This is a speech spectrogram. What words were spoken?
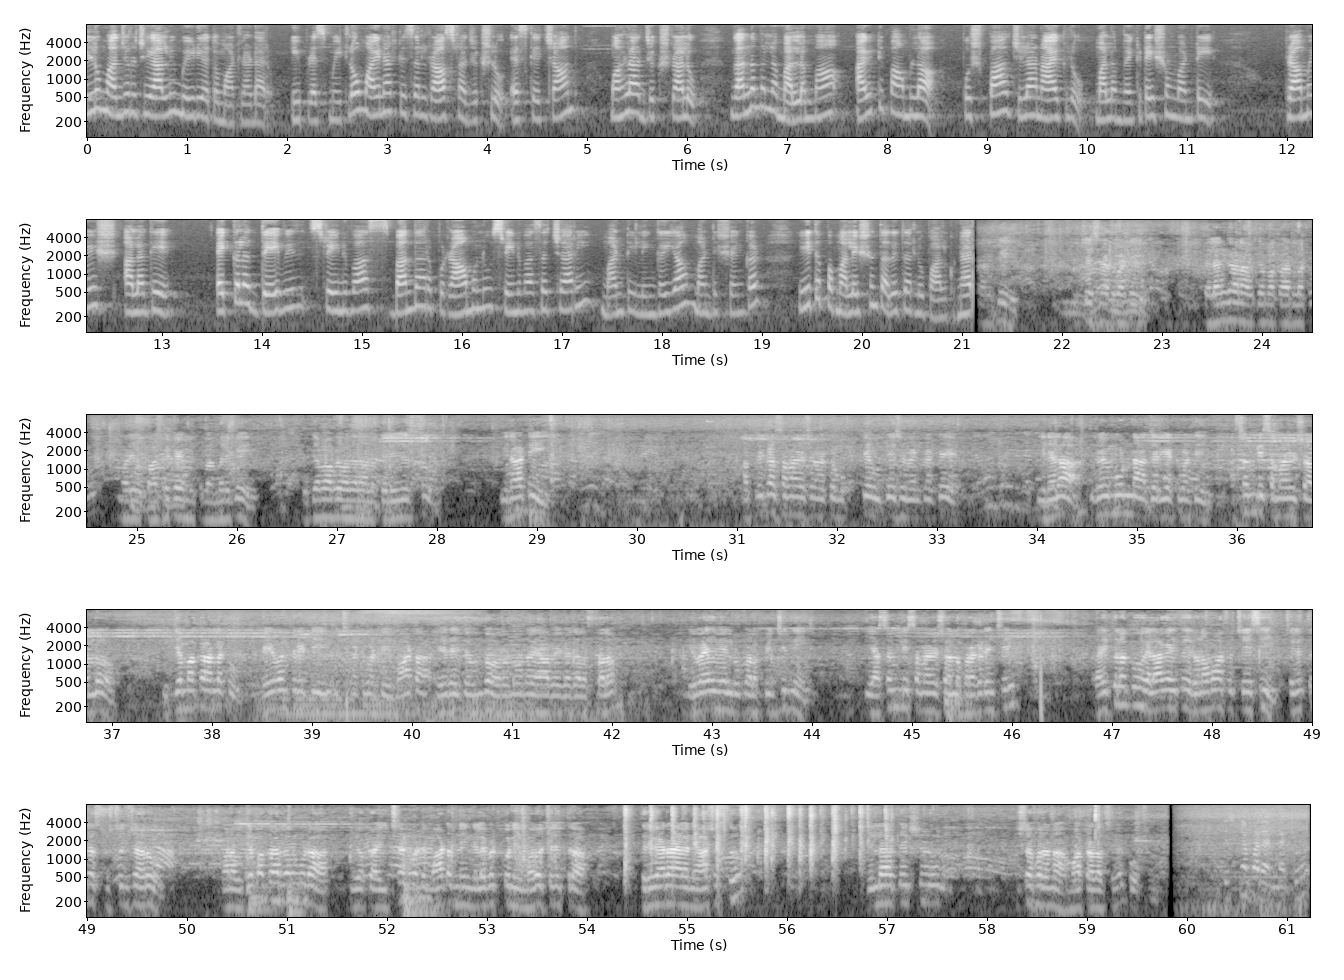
ఇళ్ళు మంజూరు చేయాలని మీడియాతో మాట్లాడారు. ఈ ప్రెస్ మీట్లో మైనార్టీ సెల్ రాష్ట్ర అధ్యక్షులు ఎస్కే చాంద్ మహిళా అధ్యక్షురాలు గంధమల్ల మల్లమ్మ ఐటి పాముల పుష్ప జిల్లా నాయకులు మల్లం వెంకటేశం వంటి రమేష్ అలాగే ఎక్కల దేవి శ్రీనివాస్ బందారపు రాములు శ్రీనివాసాచారి మంటి లింగయ్య మంటి శంకర్ ఈతప్ప మల్లేశం తదితరులు పాల్గొన్నారు. తెలంగాణ ఉద్యమకారులకు మరియు పాత్రికేయ మిత్రులందరికీ ఉద్యమాభివందనాలు తెలియజేస్తూ ఈనాటి పత్రికా సమావేశం యొక్క ముఖ్య ఉద్దేశం ఏంటంటే ఈ నెల ఇరవై మూడున జరిగేటువంటి అసెంబ్లీ సమావేశాల్లో ఉద్యమకారులకు రేవంత్ రెడ్డి ఇచ్చినటువంటి మాట ఏదైతే ఉందో రెండు వందల యాభై గజాల స్థలం ఇరవై ఐదు వేల రూపాయల పింఛన్ని ఈ అసెంబ్లీ సమావేశాల్లో ప్రకటించి రైతులకు ఎలాగైతే రుణమాఫీ చేసి చరిత్ర సృష్టించారో మన ఉద్యమకారులను కూడా ఈ యొక్క ఇచ్చినటువంటి మాటని నిలబెట్టుకొని మరో చరిత్ర తిరగరాయాలని ఆశిస్తూ జిల్లా అధ్యక్షుడు కృష్ణఫర్ అన్న మాట్లాడాల్సిందే కోరుతున్నాను కృష్ణపర్ అన్నకు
